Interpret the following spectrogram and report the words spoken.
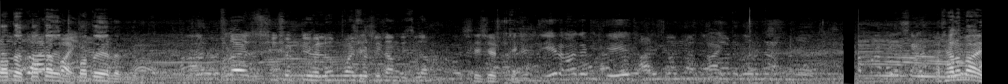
কত কত হলো কত হলো বোধহয় ছেষট্টি হলো পঁয়ষট্টি দাম দিছিলাম ছেষট্টি সালাম ভাই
